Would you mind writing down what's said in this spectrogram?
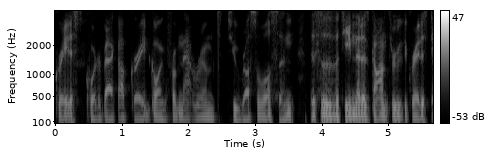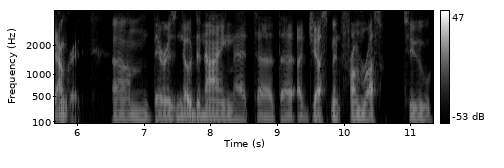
greatest quarterback upgrade going from that room t- to Russell Wilson. This is the team that has gone through the greatest downgrade. Um, there is no denying that uh, the adjustment from Russ to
